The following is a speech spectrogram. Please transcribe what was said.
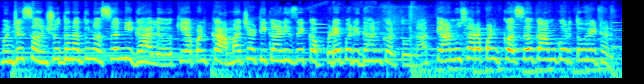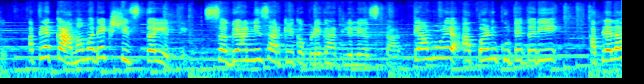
म्हणजे संशोधनातून असं निघालं की आपण कामाच्या ठिकाणी जे कपडे परिधान करतो ना त्यानुसार आपण कसं काम करतो हे ठरतं. आपल्या कामामध्ये एक शिस्त येते. सगळ्यांनी सारखे कपडे घातलेले असतात. त्यामुळे आपण कुठेतरी आपल्याला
